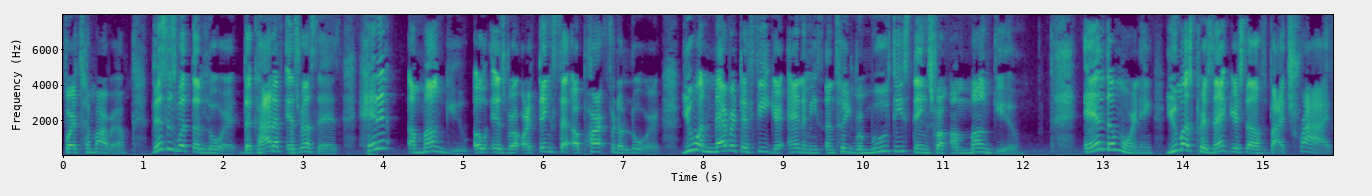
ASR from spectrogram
for tomorrow. This is what the Lord, the God of Israel, says Hidden among you, O Israel, are things set apart for the Lord. You will never defeat your enemies until you remove these things from among you. In the morning, you must present yourselves by tribe,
